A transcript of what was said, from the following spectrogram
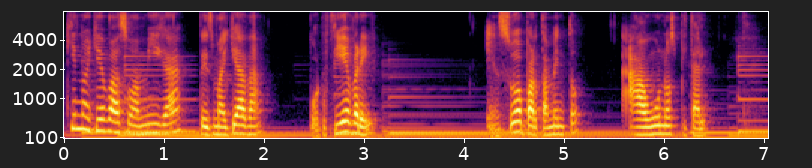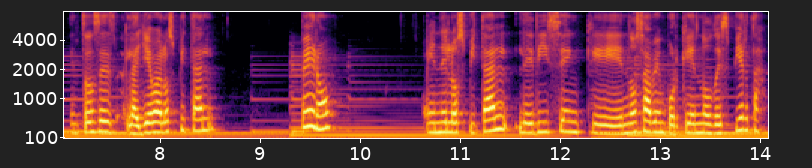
¿Quién no lleva a su amiga desmayada por fiebre en su apartamento a un hospital? Entonces la lleva al hospital, pero en el hospital le dicen que no saben por qué no despierta.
